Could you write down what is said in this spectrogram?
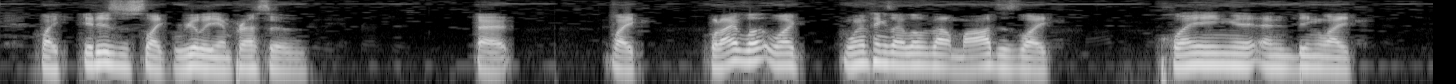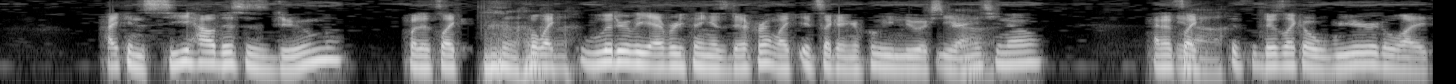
like it is just like really impressive that like what I love like one of the things I love about mods is like playing it and being like I can see how this is Doom, but it's like but like literally everything is different. Like it's like a completely new experience, you know. And it's Yeah. like it's, there's like a weird like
